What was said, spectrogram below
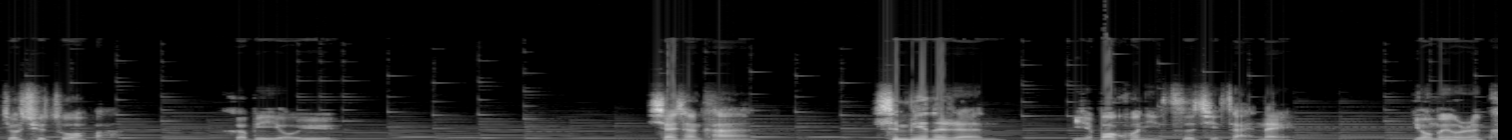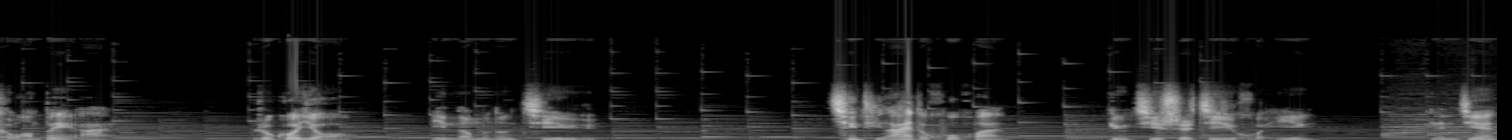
就去做吧，何必犹豫？想想看，身边的人，也包括你自己在内，有没有人渴望被爱？如果有，你能不能给予？倾听爱的呼唤，并及时给予回应，人间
